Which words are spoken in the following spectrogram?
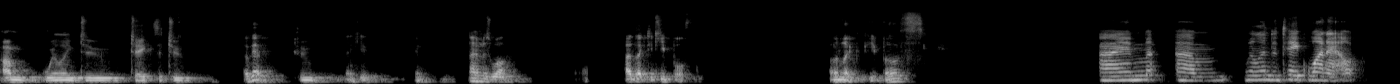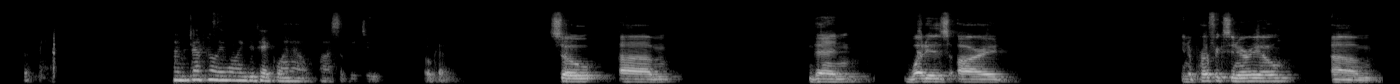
I'm willing to take the two, Okay, two. thank you. I'm as well. I'd like to keep both. I would like to keep both. I'm um willing to take one out. I'm definitely willing to take one out, possibly two. Okay. So um, then what is our, in a perfect scenario, um,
